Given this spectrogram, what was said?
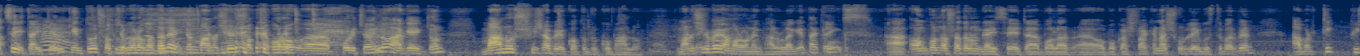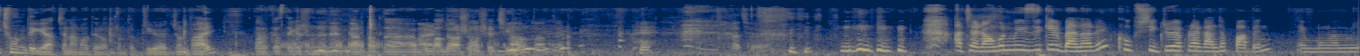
আছেই টাইটেল হ্যাঁ। কিন্তু সবচেয়ে বড় কথা হলো একজন মানুষের সবচেয়ে বড় পরিচয় হলো আগে একজন মানুষ হিসাবে কতটুকু ভালো। মানুষ হিসাবে আমার অনেক ভালো লাগে তাকে। আহ, অঙ্কন অসাধারণ গাইছে এটা বলার অবকাশ রাখে না শুনলেই বুঝতে পারবেন। আবার ঠিক পিছন দিকে আছেন আমাদের অত্যন্ত প্রিয় একজন ভাই। তার কাছ থেকে শুনে নেন গানটা ভোকাল দেওয়ার সময় সে ছিল। আচ্ছা। রঙ্গন মিউজিকের ব্যানারে খুব শীঘ্রই আপনারা গানটা পাবেন এবং আমি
